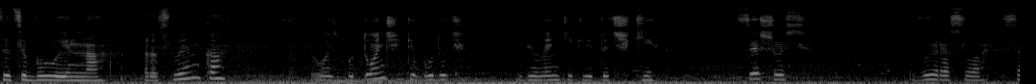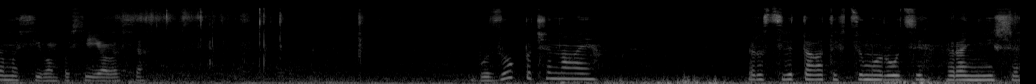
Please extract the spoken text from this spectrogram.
Це цибулинна рослинка. І ось бутончики будуть біленькі квіточки. Це щось виросло, самосівом посіялося. Бузок починає розцвітати в цьому році раніше,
